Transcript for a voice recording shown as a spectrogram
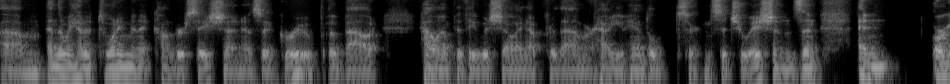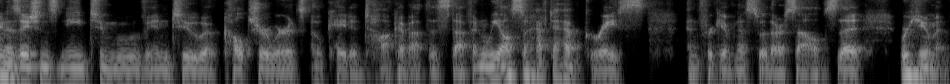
um, and then we had a 20 minute conversation as a group about how empathy was showing up for them or how you handled certain situations and and organizations need to move into a culture where it's okay to talk about this stuff. And we also have to have grace and forgiveness with ourselves that we're human.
